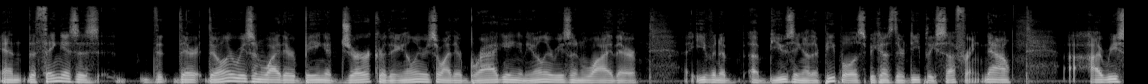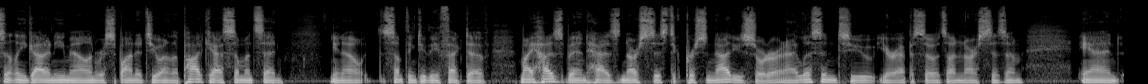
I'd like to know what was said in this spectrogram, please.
And the thing is, is they're, the only reason why they're being a jerk or the only reason why they're bragging and the only reason why they're even ab- abusing other people is because they're deeply suffering. Now, I recently got an email and responded to on the podcast. Someone said, you know, something to the effect of, My husband has narcissistic personality disorder, and I listened to your episodes on narcissism. And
